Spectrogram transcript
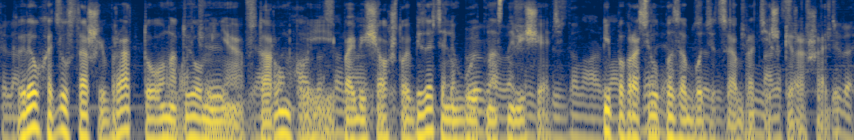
Когда уходил старший брат, то он отвел меня в сторонку и пообещал, что обязательно будет нас навещать. И попросил позаботиться о братишке Рашаде.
